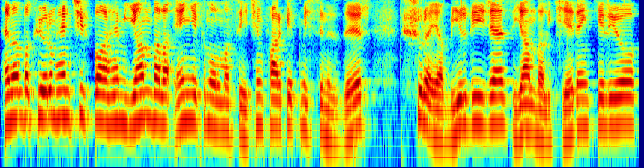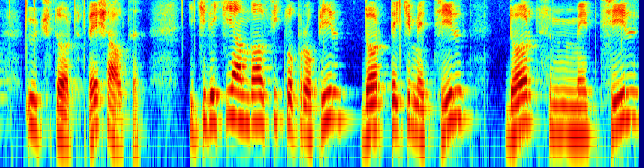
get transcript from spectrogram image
Hemen bakıyorum hem çift bağ hem yan dala en yakın olması için fark etmişsinizdir. Şuraya 1 diyeceğiz. Yan dal 2'ye denk geliyor. 3, 4, 5, 6. 2'deki yan dal siklopropil. 4'teki metil. 4 metil.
